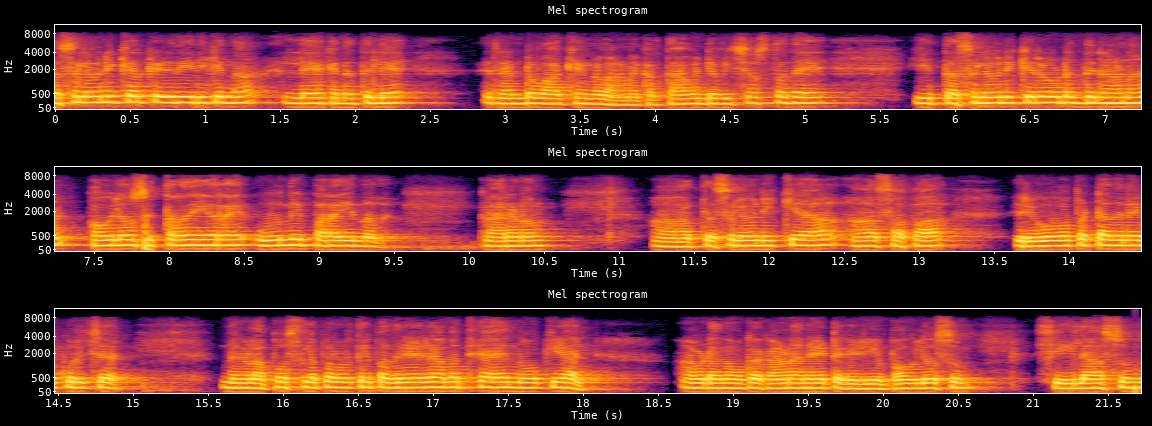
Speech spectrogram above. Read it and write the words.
തെസലോനിക്കർക്ക് എഴുതിയിരിക്കുന്ന ലേഖനത്തിലെ രണ്ട് വാക്യങ്ങളാണ്. കർത്താവിന്റെ വിശ്വസ്തതയെ ഈ തെസലോനിക്കരോട് എന്തിനാണ് പൗലോസ് ഇത്രയേറെ ഊന്നി പറയുന്നത് കാരണം തെസലോനിക്ക ആ സഭ രൂപപ്പെട്ടതിനെക്കുറിച്ച് നിങ്ങൾ അപ്പോസ്തല പ്രവൃത്തി പതിനേഴാം അധ്യായം നോക്കിയാൽ അവിടെ നമുക്ക് കാണാനായിട്ട് കഴിയും. പൗലോസും ശീലാസും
